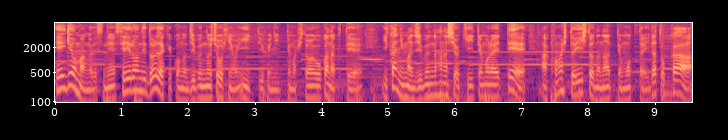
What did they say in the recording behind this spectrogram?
営業マンがですね正論でどれだけこの自分の商品をいいっていうふうに言っても人は動かなくていかにまあ自分の話を聞いてもらえてあこの人いい人だなって思ったりだとか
